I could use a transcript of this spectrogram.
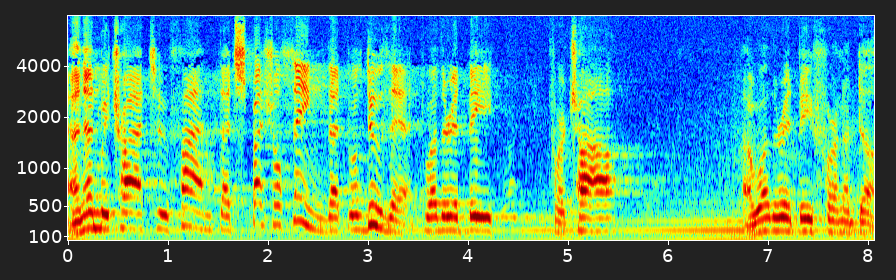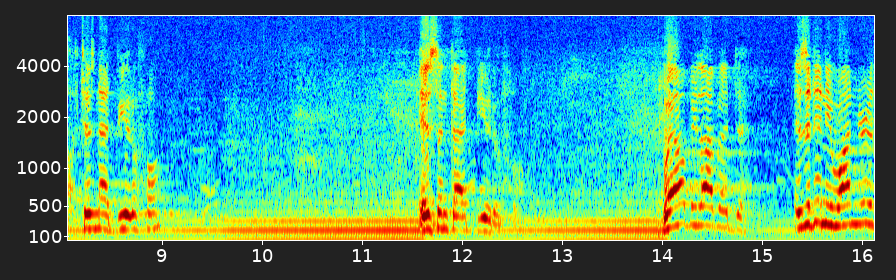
And then we try to find that special thing that will do that, whether it be for a child or whether it be for an adult. Isn't that beautiful? Isn't that beautiful? Well, beloved, is it any wonder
